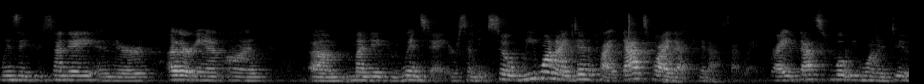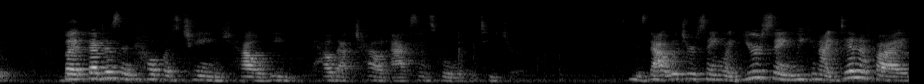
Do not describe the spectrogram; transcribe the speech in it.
Wednesday through Sunday and their other aunt on um, Monday through Wednesday or something. So we want to identify, that's why that kid acts that way, right? That's what we want to do. But that doesn't help us change how he, how that child acts in school with the teacher. Is that what you're saying? Like, you're saying we can identify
